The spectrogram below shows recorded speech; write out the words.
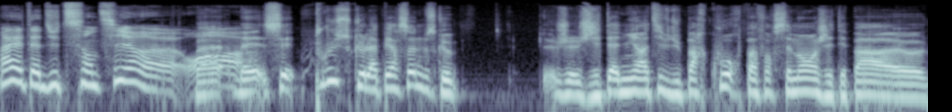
Ouais, t'as dû te sentir. euh, bah, oh. mais c'est plus que la personne parce que j'étais admiratif du parcours, pas forcément. J'étais pas. euh,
